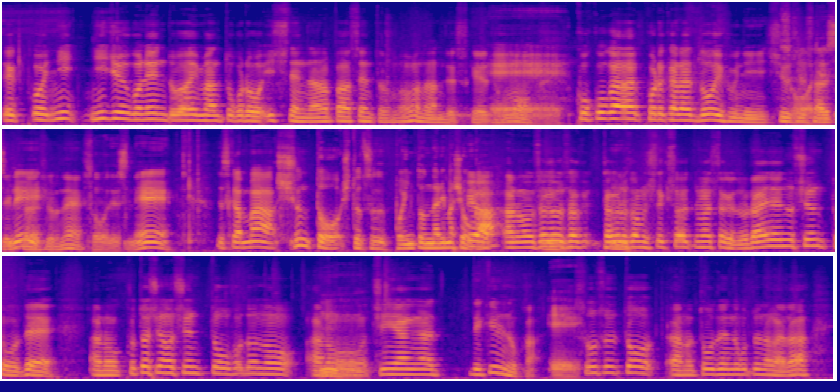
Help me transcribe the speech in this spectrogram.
でこれに25年度は今のところ1.7%のままなんですけれども、えー、ここがこれからどういうふうに修正されていくかですよね。そうですね。ですから、まあ、春闘、一つポイントになりましょうか。あの先ほど、うん、武田さんも指摘されてましたけど、うん、来年の春闘で、あの今年の春闘ほどのあの、うん、賃上げができるのか、えー、そうするとあの当然のことながらえ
